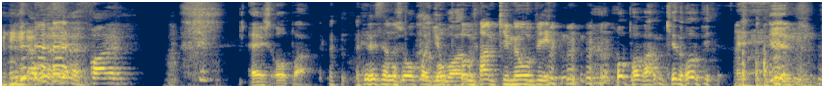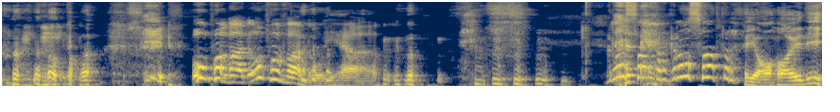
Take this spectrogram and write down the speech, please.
Auf jeden Fall. Er ist Opa. Christian ist Opa Opa geworden. Van Kenobi. Opa war ein Kenobi. Opa. Opa Van, Opa Van. Oh ja. Großvater, Großvater. Ja, Heidi.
